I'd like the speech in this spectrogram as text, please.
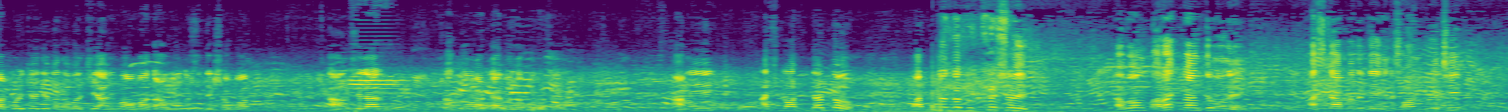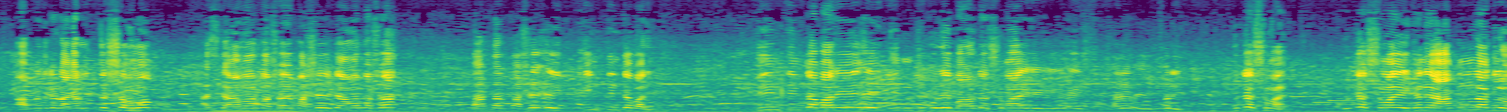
আমার পরিচয় দিয়ে কথা বলছি আমি মোহাম্মদ বকর সিদ্দিক স্বপন কাউন্সিলর সাত টাইমন্দা পৌরসভা আমি আজকে অত্যন্ত অত্যন্ত দুঃখের সহিত এবং ভারাক্রান্ত মনে আজকে আপনাদেরকে এখানে স্মরণ করেছি আপনাদেরকে ডাকার উদ্দেশ্য হলো আজকে আমার বাসায় পাশে এটা আমার বাসা বা তার পাশে এই তিন তিনটা বাড়ি তিন তিনটা বাড়ি এই দিন দুপুরে বারোটার সময় এই সরি দুটার সময় দুটার সময় এখানে আগুন লাগল।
